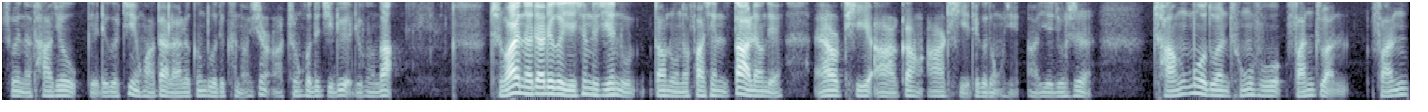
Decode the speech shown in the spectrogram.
所以呢，它就给这个进化带来了更多的可能性啊，存活的几率也就更大。此外呢，在这个银杏的基因组当中呢，发现了大量的 LTR 杠 RT 这个东西啊，也就是长末端重复反转反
